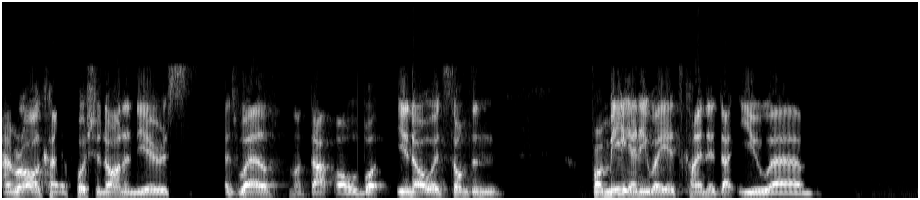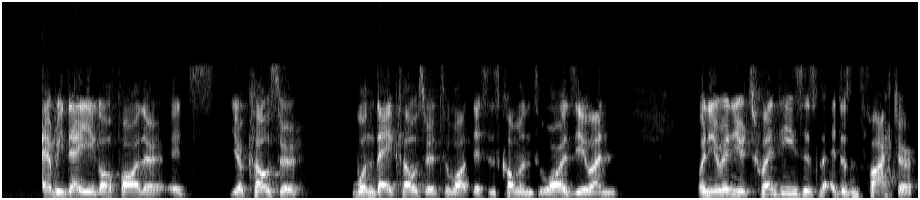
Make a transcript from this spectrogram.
and we're all kind of pushing on in years as well. Not that old, but you know, it's something for me anyway. It's kind of that you um, every day you go farther. It's you're closer, one day closer to what this is coming towards you, and when you're in your twenties, it doesn't factor.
